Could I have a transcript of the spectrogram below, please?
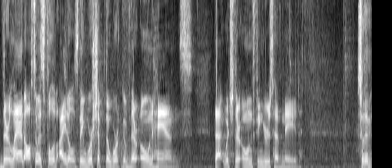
Their land also is full of idols. They worship the work of their own hands, that which their own fingers have made. So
